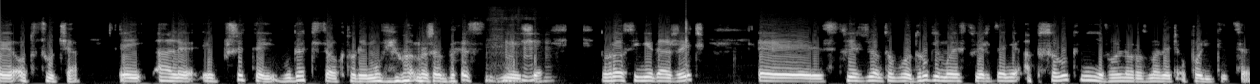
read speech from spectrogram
e, odczucia. E, ale e, przy tej wódeczce, o której mówiłam, że bez niej się w Rosji nie da żyć, stwierdziłam, to było drugie moje stwierdzenie, absolutnie nie wolno rozmawiać o polityce.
